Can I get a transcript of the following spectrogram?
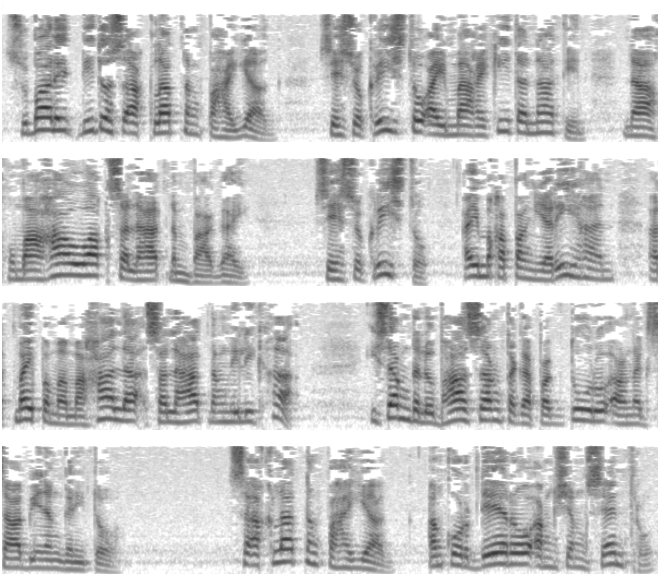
Subalit dito sa aklat ng pahayag, si Yeso Kristo ay makikita natin na humahawak sa lahat ng bagay. Si Yeso Kristo ay makapangyarihan at may pamamahala sa lahat ng nilikha. Isang dalubhasang tagapagturo ang nagsabi ng ganito, Sa aklat ng pahayag, ang kordero ang siyang sentro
